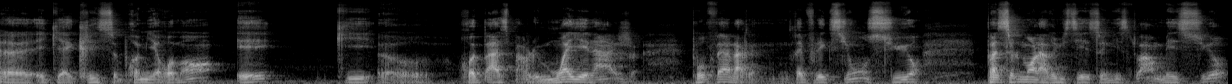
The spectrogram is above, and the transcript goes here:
Euh, et qui a écrit ce premier roman et qui euh, repasse par le Moyen Âge pour faire la réflexion sur pas seulement la Russie et son histoire, mais sur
